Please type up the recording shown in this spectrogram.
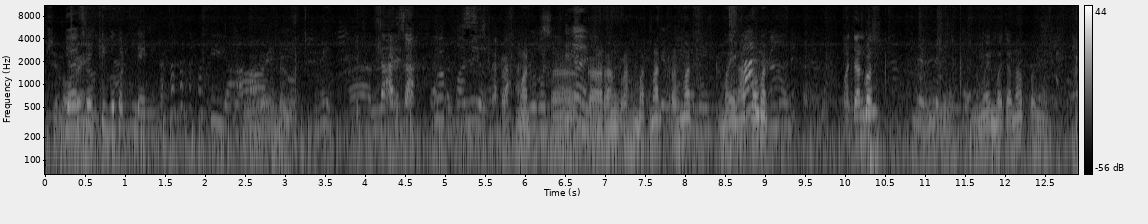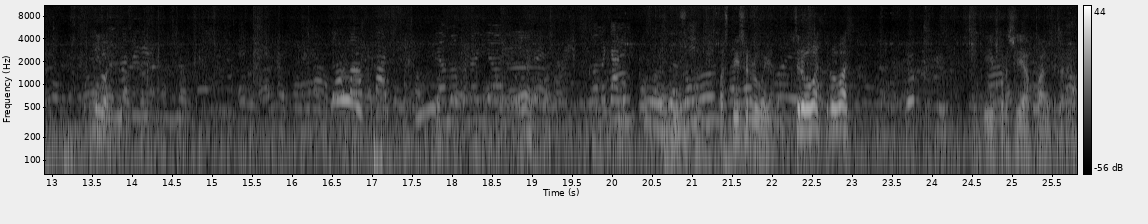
Si Yo loreng. sa tibo ko din. Rahmat sekarang Rahmat. Mat Rahmat main apa Mat? Macan bos. Macan main macan apa Mat? Ini bos pasti seru ya? Seru bos seru bos ini persiapan sekarang.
